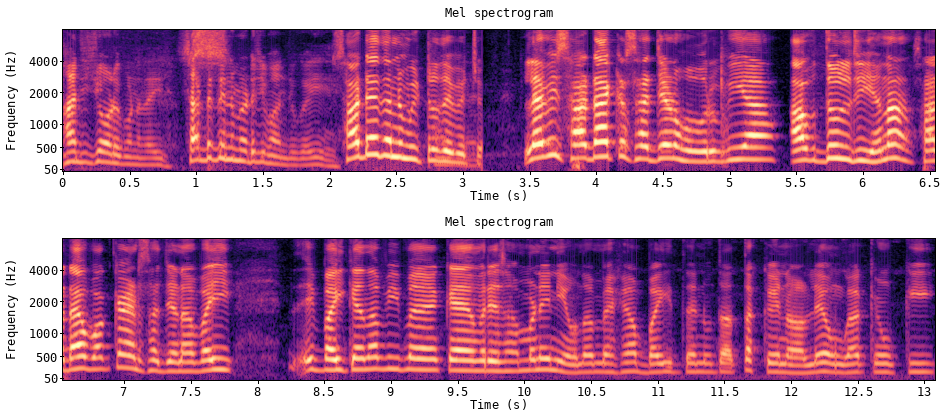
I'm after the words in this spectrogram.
ਹਾਂਜੀ ਚੌੜੇ ਬਣਦਾ ਜੀ। 3.5 ਮਿੰਟ ਚ ਬਣ ਜਾਊਗਾ ਜੀ ਇਹ। 3.5 ਮੀਟਰ ਦੇ ਵਿੱਚ। ਲੈ ਵੀ ਸਾਡਾ ਇੱਕ ਸੱਜਣ ਹੋਰ ਵੀ ਆ ਅਬਦੁਲ ਜੀ ਹਨਾ? ਸਾਡਾ ਬਹੁਤ ਘੈਂਟ ਸੱਜਣ ਬਾਈ। ਇਹ ਬਾਈ ਕਹਿੰਦਾ ਵੀ ਮੈਂ ਕੈਮਰੇ ਸਾਹਮਣੇ ਨਹੀਂ ਆਉਂਦਾ। ਮੈਂ ਕਿਹਾ ਬਾਈ ਤੈਨੂੰ ਤਾਂ ਧੱਕੇ ਨਾਲ ਲਿਆਉਂਗਾ ਕਿਉਂਕਿ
